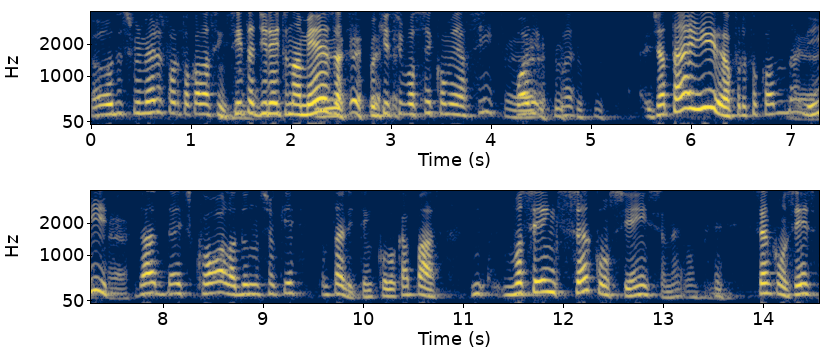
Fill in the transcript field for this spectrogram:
Um dos primeiros protocolos assim, senta direito na mesa, porque se você comer assim, pode... Já tá aí, é o protocolo dali, é. Da, da escola, do não sei o quê. Então tá ali, tem que colocar pasta. Você em sã consciência, né? Pe- Sã consciência,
